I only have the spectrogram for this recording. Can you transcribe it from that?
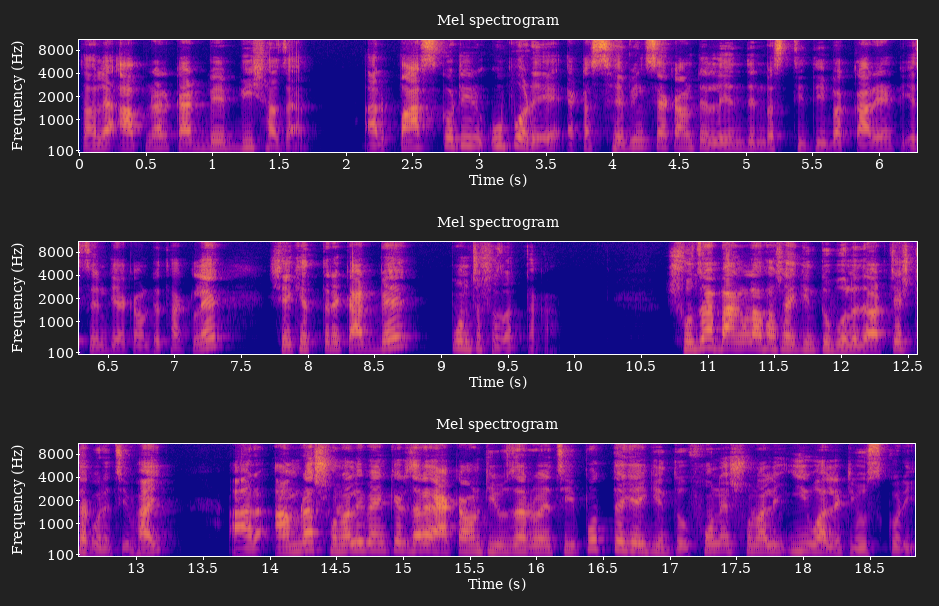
তাহলে আপনার কাটবে বিশ হাজার। আর পাঁচ কোটির উপরে একটা সেভিংস অ্যাকাউন্টে লেনদেন বা স্থিতি বা কারেন্ট এসএনডি অ্যাকাউন্টে থাকলে সেক্ষেত্রে কাটবে পঞ্চাশ হাজার টাকা। সোজা বাংলা ভাষায় কিন্তু বলে দেওয়ার চেষ্টা করেছি ভাই। আর আমরা সোনালী ব্যাংকের যারা অ্যাকাউন্ট ইউজার রয়েছি, প্রত্যেকেই কিন্তু ফোনে সোনালী ই ওয়ালেট ইউজ করি।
